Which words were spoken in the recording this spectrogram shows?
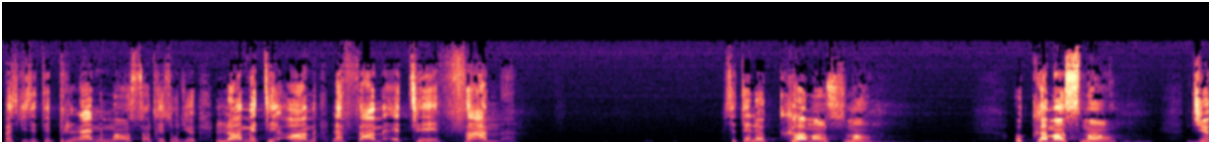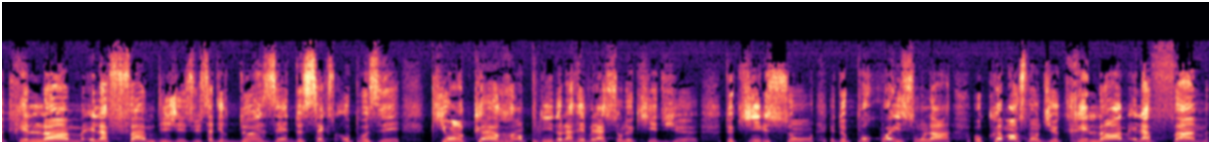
parce qu'ils étaient pleinement centrés sur Dieu. L'homme était homme, la femme était femme. C'était le commencement. Au commencement, Dieu crée l'homme et la femme, dit Jésus, c'est-à-dire deux êtres de sexe opposé qui ont un cœur rempli de la révélation de qui est Dieu, de qui ils sont et de pourquoi ils sont là. Au commencement, Dieu crée l'homme et la femme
